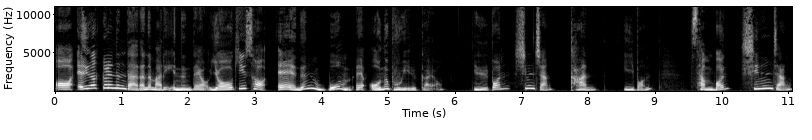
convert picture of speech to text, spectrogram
어, 애가 끓는다라는 말이 있는데요. 여기서 애는 몸의 어느 부위일까요? 1번 심장, 간, 2번, 3번 신장,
